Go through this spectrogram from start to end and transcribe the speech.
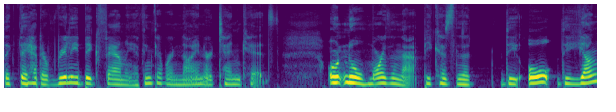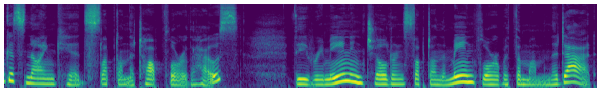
like they had a really big family. I think there were nine or 10 kids, or no, more than that, because the the old the youngest nine kids slept on the top floor of the house the remaining children slept on the main floor with the mom and the dad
